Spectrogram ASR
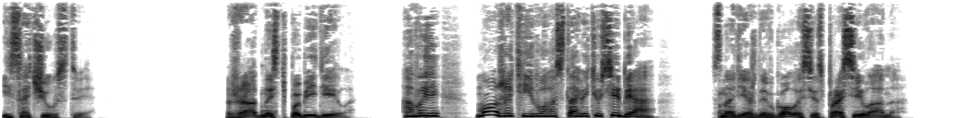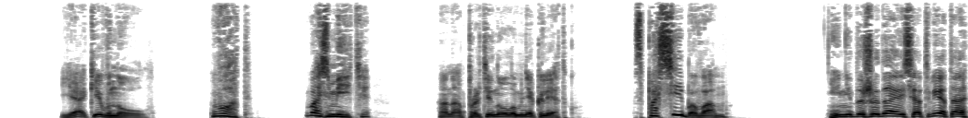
и сочувствие. Жадность победила. «А вы можете его оставить у себя?» — с надеждой в голосе спросила она. Я кивнул. «Вот, возьмите». Она протянула мне клетку. «Спасибо вам». И, не дожидаясь ответа,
